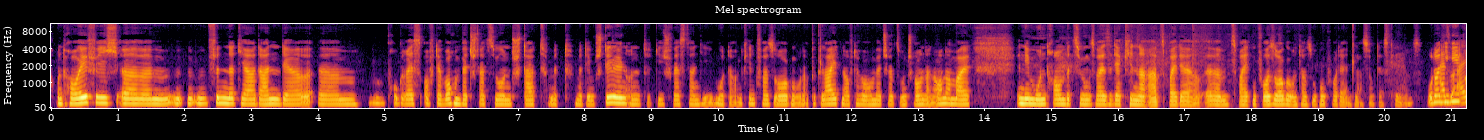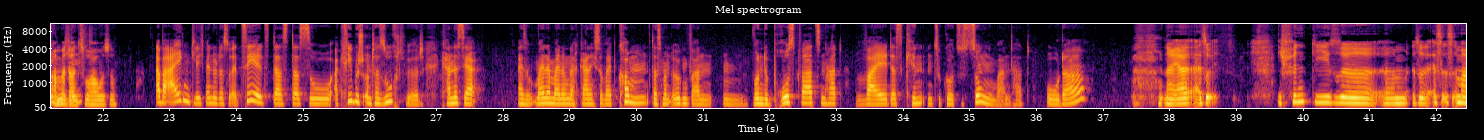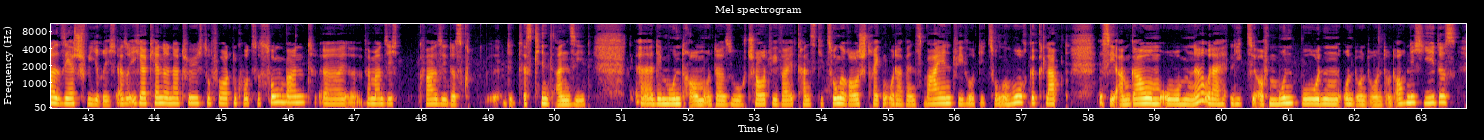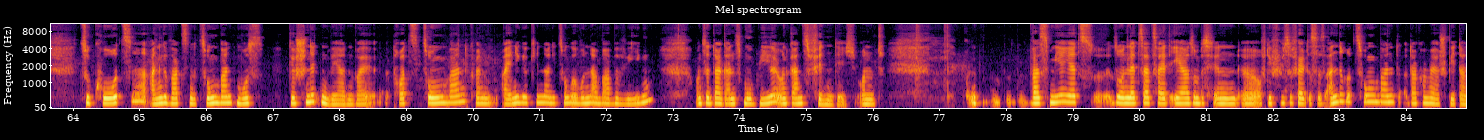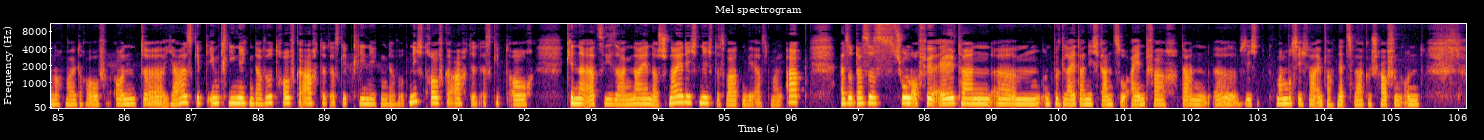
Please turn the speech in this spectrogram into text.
Und häufig ähm, findet ja dann der ähm, Progress auf der Wochenbettstation statt mit, mit dem Stillen und die Schwestern, die Mutter und Kind versorgen oder begleiten auf der Wochenbettstation, schauen dann auch nochmal in den Mundraum beziehungsweise der Kinderarzt bei der ähm, zweiten Vorsorgeuntersuchung vor der Entlassung des Kindes. Oder die also Hebamme dann zu Hause. Aber eigentlich, wenn du das so erzählst, dass das so akribisch untersucht wird, kann es ja also meiner Meinung nach gar nicht so weit kommen, dass man irgendwann hm, wunde Brustwarzen hat, weil das Kind ein zu kurzes Zungenband hat, oder? Naja, also ich finde diese, ähm, also es ist immer sehr schwierig. Also ich erkenne natürlich sofort ein kurzes Zungenband, äh, wenn man sich quasi das das Kind ansieht, äh, den Mundraum untersucht, schaut, wie weit kann es die Zunge rausstrecken oder wenn es weint, wie wird die Zunge hochgeklappt, ist sie am Gaumen oben, ne, oder liegt sie auf dem Mundboden und und und und auch nicht jedes zu kurze angewachsene Zungenband muss geschnitten werden, weil trotz Zungenband können einige Kinder die Zunge wunderbar bewegen und sind da ganz mobil und ganz findig. Und was mir jetzt so in letzter Zeit eher so ein bisschen äh, auf die Füße fällt, ist das andere Zungenband. Da kommen wir ja später nochmal drauf. Und äh, ja, es gibt eben Kliniken, da wird drauf geachtet. Es gibt Kliniken, da wird nicht drauf geachtet. Es gibt auch Kinderärzte, die sagen, nein, das schneide ich nicht, das warten wir erstmal ab. Also das ist schon auch für Eltern ähm, und Begleiter nicht ganz so einfach, dann äh, sich, man muss sich da einfach Netzwerke schaffen und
